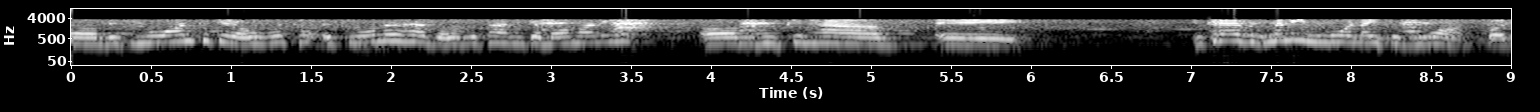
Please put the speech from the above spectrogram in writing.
um, if you want to get overtime, if you want to have overtime and get more money, um, you can have a you can have as many more nights as you want, but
